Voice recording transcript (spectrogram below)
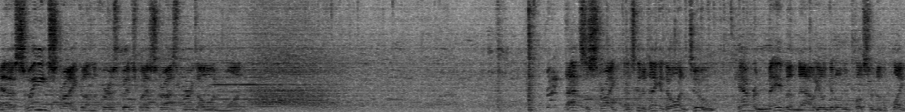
And a swinging strike on the first pitch by Strasburg 0-1. That's a strike. That's going to take it to 0-2. Cameron Maybin now. He'll get a little closer to the plate.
